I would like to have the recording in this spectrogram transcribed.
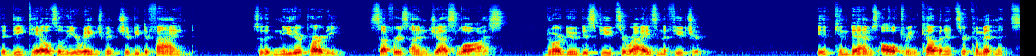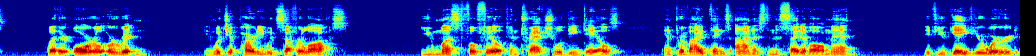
the details of the arrangement should be defined so that neither party suffers unjust loss nor do disputes arise in the future. It condemns altering covenants or commitments, whether oral or written, in which a party would suffer loss. You must fulfill contractual details and provide things honest in the sight of all men. If you gave your word,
